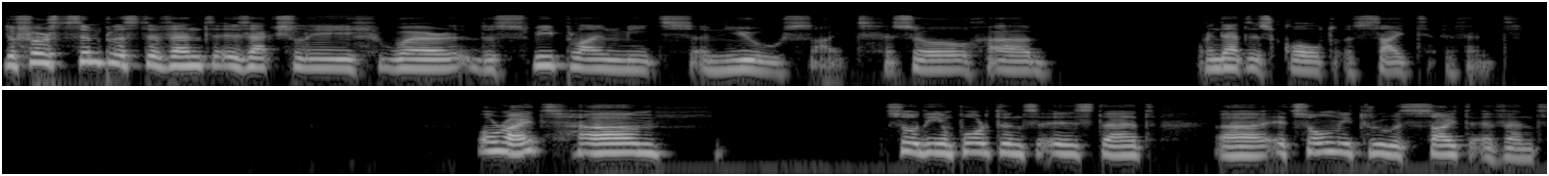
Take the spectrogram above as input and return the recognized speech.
The first simplest event is actually where the sweep line meets a new site. So, um, and that is called a site event. All right. Um, so the importance is that uh, it's only through a site event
